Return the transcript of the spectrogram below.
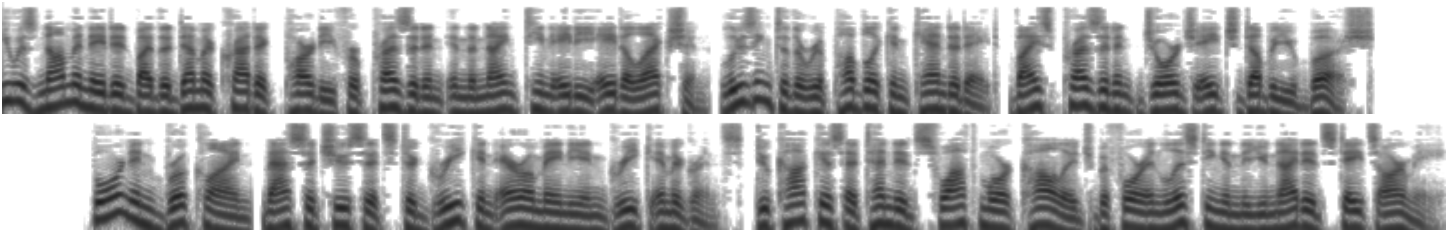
He was nominated by the Democratic Party for president in the 1988 election, losing to the Republican candidate, Vice President George H. W. Bush. Born in Brookline, Massachusetts to Greek and Aromanian Greek immigrants, Dukakis attended Swarthmore College before enlisting in the United States Army.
